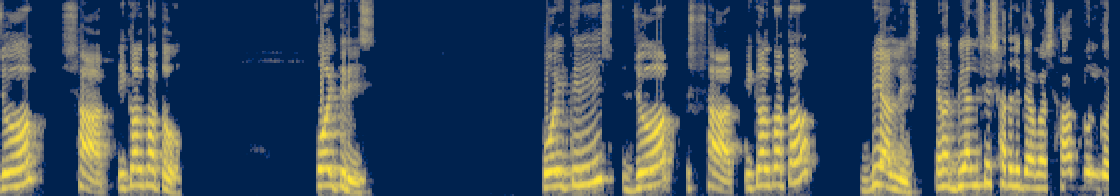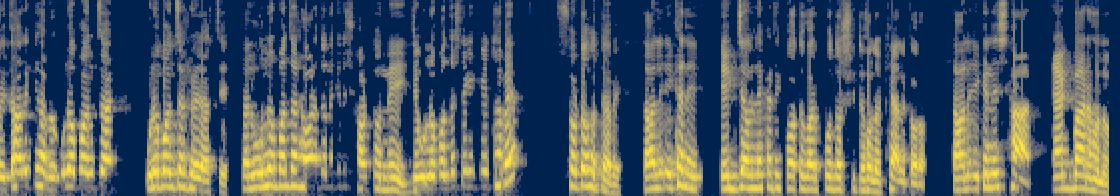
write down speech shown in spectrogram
যোগ সাত ইকুয়াল কত? পঁয়ত্রিশ। পঁয়ত্রিশ যোগ সাত ইকুয়াল কত? বিয়াল্লিশ। এবার বিয়াল্লিশের সাথে যদি আমরা সাত গুণ করি, তাহলে কি হবে? উনপঞ্চাশ উনপঞ্চাশ হয়ে যাচ্ছে। তাহলে উনপঞ্চাশ হওয়ার জন্য কিন্তু শর্ত নেই যে উনপঞ্চাশ থেকে কি হবে? ছোট হতে হবে। তাহলে এখানে এক্সাম লেখাটি কতবার প্রদর্শিত হলো খেয়াল করো। তাহলে এখানে সাত একবার হলো,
